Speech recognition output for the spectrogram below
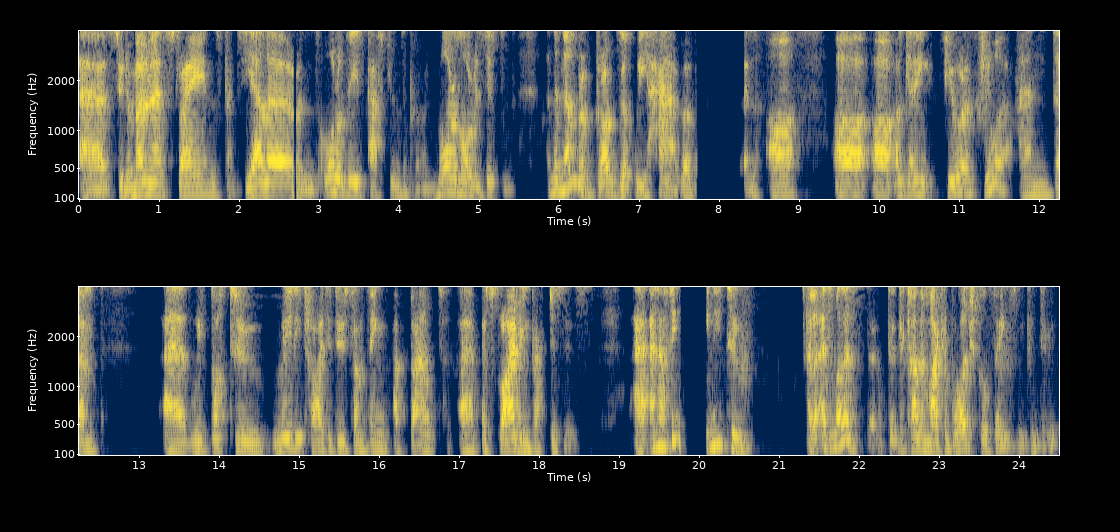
Uh, Pseudomonas strains, Klebsiella, and all of these pathogens are becoming more and more resistant. And the number of drugs that we have are, are, are, are getting fewer and fewer. And um, uh, we've got to really try to do something about uh, prescribing practices. Uh, and I think we need to as well as the, the, kind of microbiological things we can do,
